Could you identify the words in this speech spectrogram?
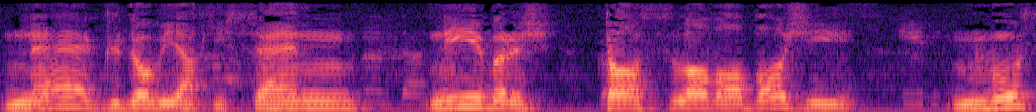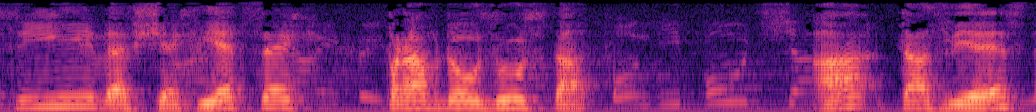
Ne kdo ví jaký sen, nýbrž to slovo Boží musí ve všech věcech pravdou zůstat. A ta zvěst,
